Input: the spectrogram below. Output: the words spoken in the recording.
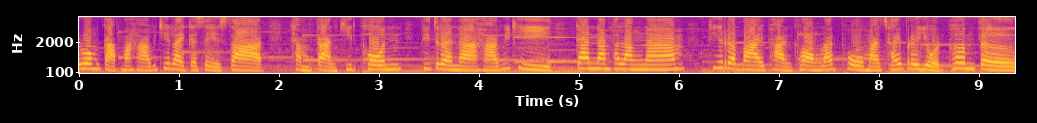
ร่วมกับมหาวิทยาลัยเกษตรศาสตร์ทำการคิดค้น พิจารณาหาวิธี การนำพลังน้ำที่ระบายผ่านคลองลัดโพมาใช้ประโยชน์เพิ่มเติม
